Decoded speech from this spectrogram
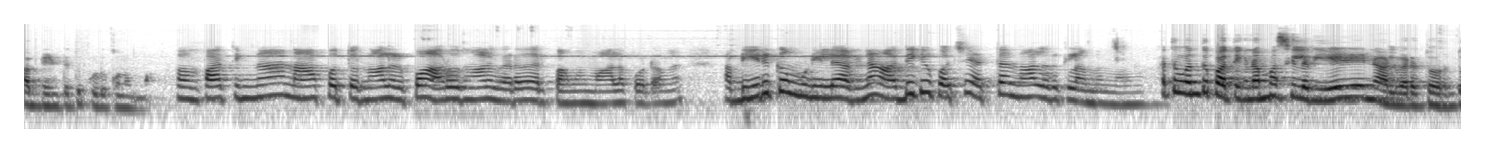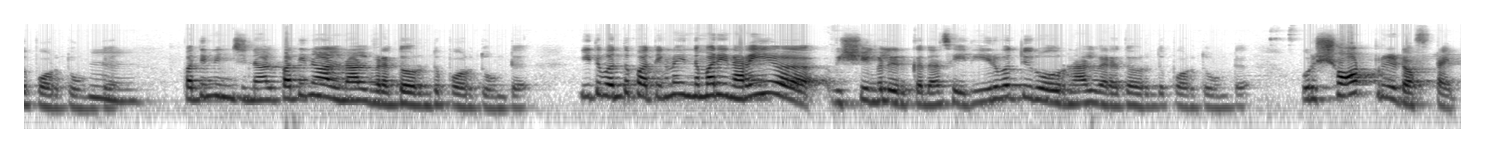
அப்படின்றது கொடுக்கணுமா? இப்போ பார்த்தீங்கன்னா நாற்பத்தொரு நாள் இருப்போம் அறுபது நாள் விரதம் இருப்பாங்க மாலை போட்டவங்க. அப்படி இருக்க முடியல அப்படின்னா அதிகபட்சம் எத்தனை நாள் இருக்கலாம் மேம்? அது வந்து பார்த்தீங்கன்னா சிலர் ஏழே நாள் விரதம் இருந்து போகிறது உண்டு. பதினஞ்சு நாள் பதினாலு நாள் விரதம் இருந்து போகிறது உண்டு. இது வந்து பார்த்தீங்கன்னா இந்த மாதிரி நிறைய விஷயங்கள் இருக்க தான் செய்யுது. இருபத்தி ஒரு நாள் விரதம் இருந்து போகிறது உண்டு. ஒரு ஷார்ட் பீரியட் ஆஃப் டைம்.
